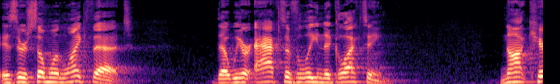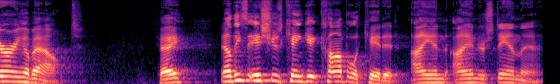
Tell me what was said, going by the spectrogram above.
Is there someone like that that we are actively neglecting, not caring about? Okay? Now, these issues can get complicated. I, I understand that.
